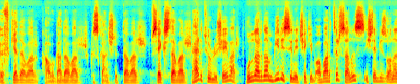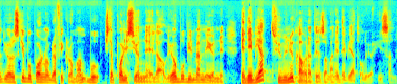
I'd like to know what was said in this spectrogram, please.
öfke de var, kavga da var, kıskançlık da var, seks de var, her türlü şey var. Bunlardan birisini çekip abartırsanız işte biz ona diyoruz ki bu pornografik roman, bu işte polis yönünü ele alıyor, bu bilmem ne yönünü. Edebiyat tümünü kavradığı zaman edebiyat oluyor insanın.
